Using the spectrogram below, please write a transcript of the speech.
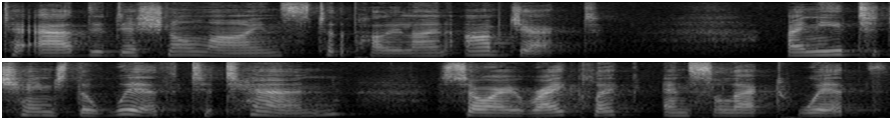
to add the additional lines to the polyline object. I need to change the width to 10, so I right-click and select Width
